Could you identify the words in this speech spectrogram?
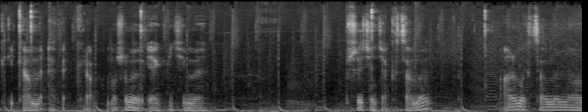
klikamy Effect Crop. Możemy, jak widzimy, przyciąć jak chcemy, ale my chcemy no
